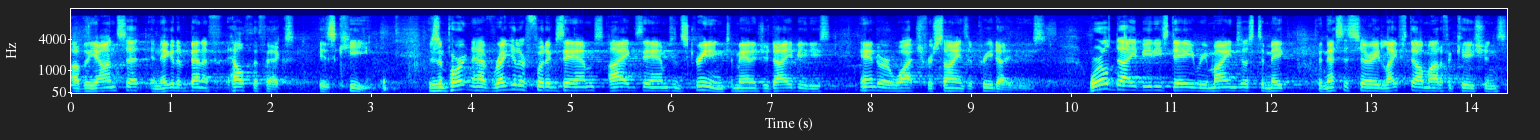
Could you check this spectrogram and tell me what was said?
of the onset and negative health effects is key. It is important to have regular foot exams, eye exams, and screening to manage your diabetes and or watch for signs of prediabetes. World Diabetes Day reminds us to make the necessary lifestyle modifications,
